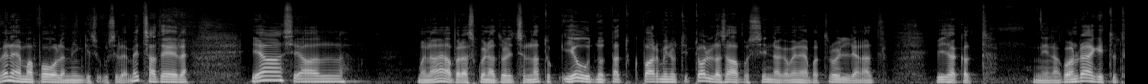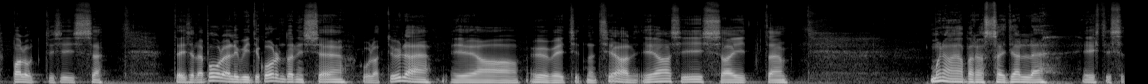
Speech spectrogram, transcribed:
Venemaa poole mingisugusele metsateele. Ja seal mõne aja pärast, kui nad olid seal natuke, jõudnud natuke paar minutit olla, saabus sinna ka Vene patrull ja nad viisakalt, nii nagu on räägitud, paluti siis teisele poolele, viidi kordonisse, kuulati üle ja öö veetsid nad seal ja siis said mõne aja pärast said jälle Eestisse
